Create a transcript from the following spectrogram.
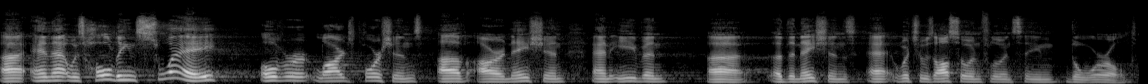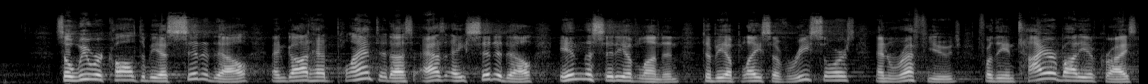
uh, and that was holding sway over large portions of our nation and even uh, the nations, uh, which was also influencing the world. So we were called to be a citadel, and God had planted us as a citadel in the city of London to be a place of resource and refuge for the entire body of Christ,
